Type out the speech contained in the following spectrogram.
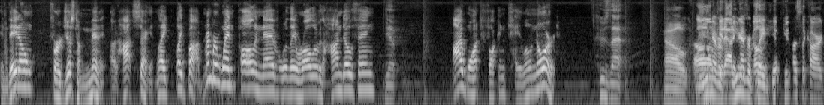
and they don't for just a minute, a hot second. Like like Bob, remember when Paul and Nev were they were all over the Hondo thing? Yep. I want fucking Calo Nord. Who's that? Oh, Oh, you oh, never, get out of you here. never Go, played. Give, give us the card.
